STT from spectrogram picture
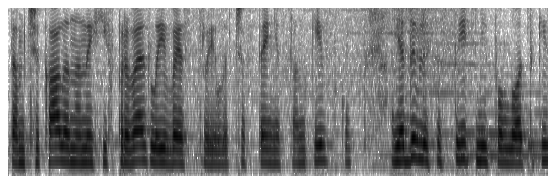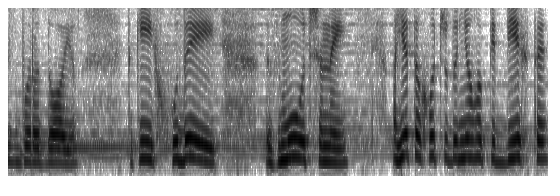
там чекали на них, їх привезли і вистроїли в частині Франківську. А я дивлюся, стоїть мій Павло, такий з бородою, такий худий, змучений. А я так хочу до нього підбігти,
